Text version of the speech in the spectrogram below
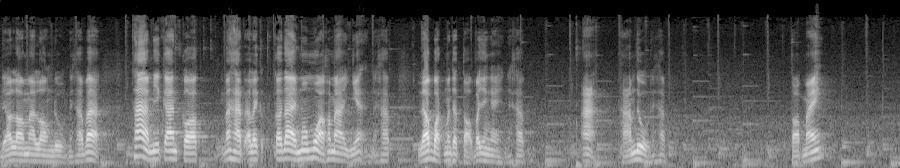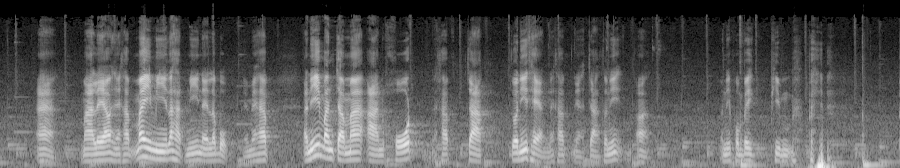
เดี๋ยวเรามาลองดูนะครับว่าถ้ามีการกรอกรหัสอะไรก็ได้มั่วๆเข้ามาอย่างเงี้ยนะครับ แล้วบอทมันจะตอบว่ายังไงนะครับอะถามดูนะครับ ตอบไหมอ่ามาแล้วนะครับ ไม่มีรหัสนี้ในระบบเห็นไหมครับ อันนี้มันจะมาอ่านโค้ดนะครับจากตัวนี้แทนนะครับเนี่ยจากตัวนี้อ่าอันนี้ผมไปพิมพ์ไปไป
